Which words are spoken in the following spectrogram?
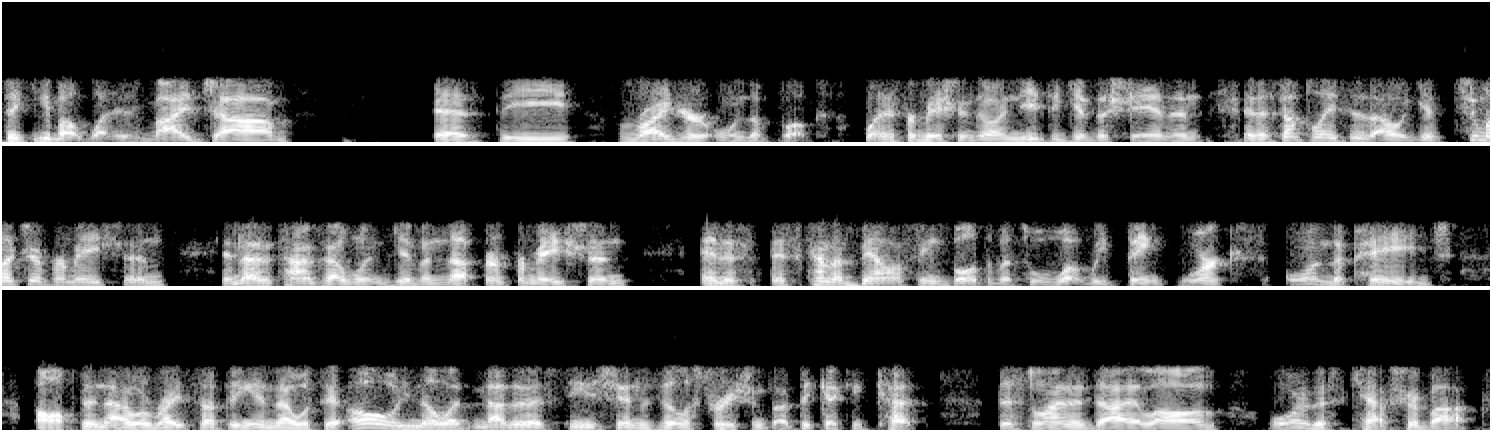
thinking about what is my job as the writer on the book. What information do I need to give to Shannon? And in some places, I would give too much information, and other times I wouldn't give enough information. And it's, it's kind of balancing both of us with what we think works on the page. Often I would write something and I would say, oh, you know what? Now that I've seen Shannon's illustrations, I think I can cut this line of dialogue or this capture box.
